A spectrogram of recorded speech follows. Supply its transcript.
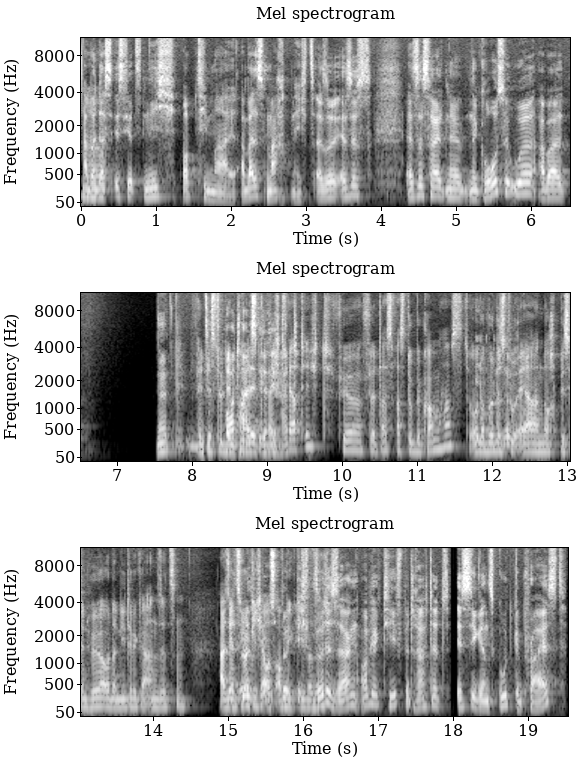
Ja. Aber das ist jetzt nicht optimal. Aber es macht nichts. Also es ist, es ist halt eine, eine große Uhr, aber Ne, Findest du den Preis gerechtfertigt für, für das, was du bekommen hast? Oder würdest also, du eher noch ein bisschen höher oder niedriger ansetzen? Also jetzt würde, wirklich aus objektiver Sicht. Ich würde sagen, objektiv betrachtet ist sie ganz gut gepriced.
